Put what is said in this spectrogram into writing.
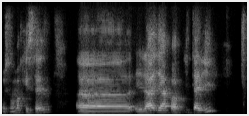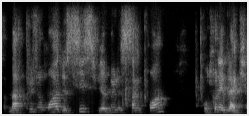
Ils ont marqué 16. Euh, et là, il y a par exemple l'Italie, marque plus ou moins de 6,5 points contre les Blacks.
